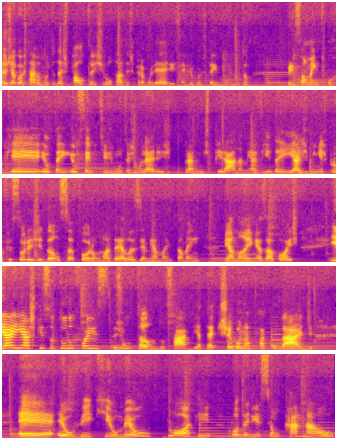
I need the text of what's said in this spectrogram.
eu já gostava muito das pautas voltadas para mulheres, sempre gostei muito, principalmente porque eu, tenho, eu sempre tive muitas mulheres para me inspirar na minha vida e as minhas professoras de dança foram uma delas e a minha mãe também, minha mãe, minhas avós. E aí acho que isso tudo foi juntando, sabe? Até que chegou na faculdade, é, eu vi que o meu blog poderia ser um canal,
